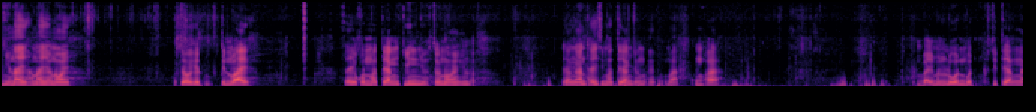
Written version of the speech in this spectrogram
มีในข้างในยังน้อย เจ้าเฮ็ดเป็นไหวใส่คนมาแต่งจริงอยู่จังน้อยแหละแต่งานไทยสิมาแต่งจังน้อยประมาณกุมภาใบมันโลนหมดสิแต่งไง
